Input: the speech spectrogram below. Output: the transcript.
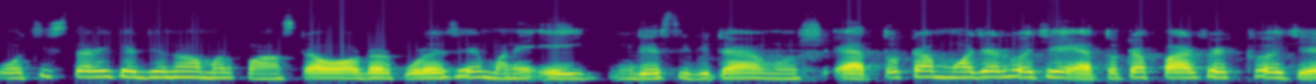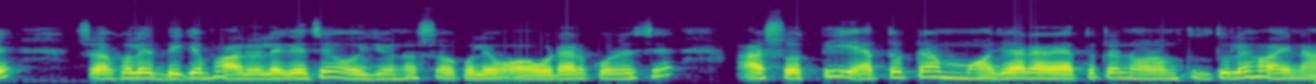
পঁচিশ তারিখের জন্য আমার পাঁচটা অর্ডার পড়েছে। মানে এই রেসিপিটা এতটা মজার হয়েছে, এতটা পারফেক্ট হয়েছে, সকলের দেখে ভালো লেগেছে, ওই জন্য সকলে অর্ডার করেছে। আর সত্যি এতটা মজার আর এতটা নরম তুলতুলে হয়, না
